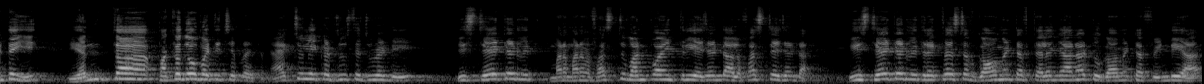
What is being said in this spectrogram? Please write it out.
అంటే ఎంత పక్కదో పట్టించే ప్రయత్నం. యాక్చువల్లీ ఇక్కడ చూస్తే చూడండి ఈ స్టేటెడ్ విత్ మన మనం ఫస్ట్ వన్ పాయింట్ త్రీ ఎజెండాలో first agenda He stated with request of Government of Telangana to Government of India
